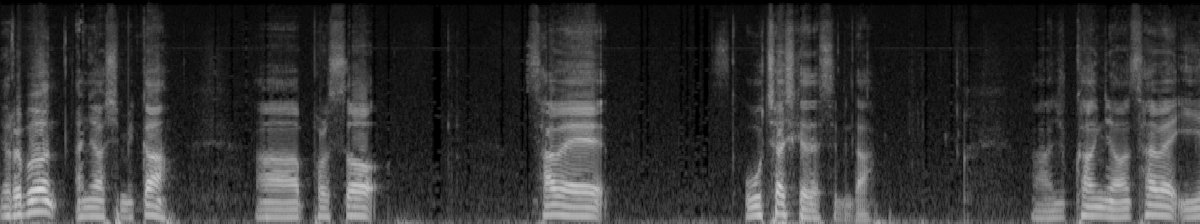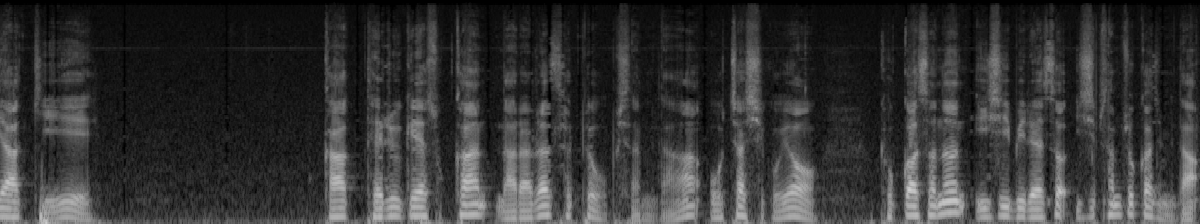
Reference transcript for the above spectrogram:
여러분 안녕하십니까? 아, 벌써 사회 5차 시가 됐습니다. 아, 6학년 사회 2학기 각 대륙에 속한 나라를 살펴봅시다. 합니다 5차 시고요. 교과서는 21에서 23쪽까지입니다.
